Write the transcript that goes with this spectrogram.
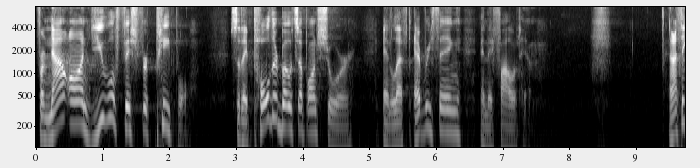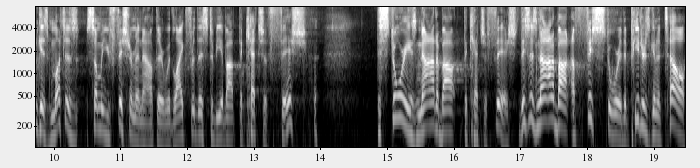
From now on, you will fish for people. So they pulled their boats up on shore and left everything and they followed him. And I think, as much as some of you fishermen out there would like for this to be about the catch of fish, this story is not about the catch of fish. This is not about a fish story that Peter's going to tell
